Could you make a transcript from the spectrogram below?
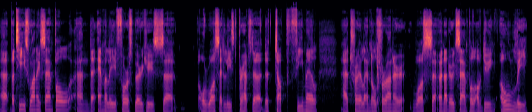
Uh, but he's one example, and Emelie Forsberg, who's uh, or was at least perhaps the the top female uh, trail and ultra runner, was uh, another example of doing only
